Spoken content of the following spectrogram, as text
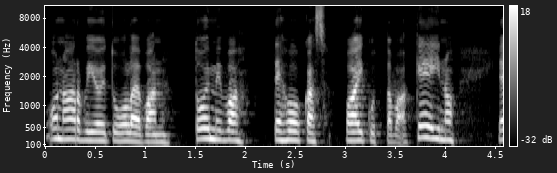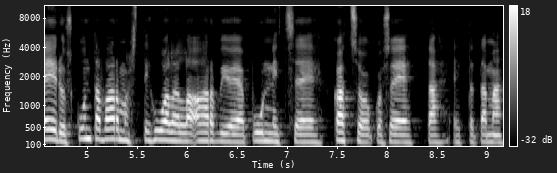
on arvioitu olevan toimiva, tehokas, vaikuttava keino, ja eduskunta varmasti huolella arvioi ja punnitsee, katsooko se, että, että tämä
